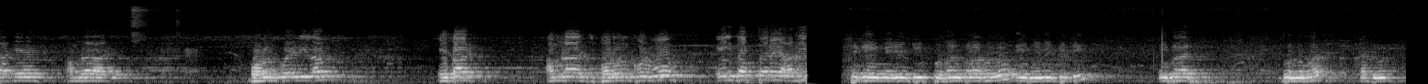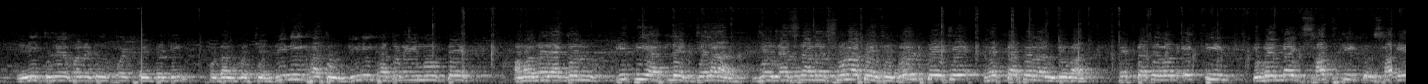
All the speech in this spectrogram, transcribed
তাকে আমরা বরণ করে নিলাম। এবার আমরা বরণ করব। এই দপ্তরে আদি থেকে এই মেডেলটি প্রদান করা হলো, এই মেডেলটি এবার ধন্যবাদ রিনি তুমি ওখানে একটু ওয়েট প্রদান করছেন। রিনি খাতুন রিনি খাতুন এই মুহূর্তে আমাদের একজন কৃতি অ্যাথলেট জেলার যে ন্যাশনালে সোনা পেয়েছে গোল্ড পেয়েছে, হেপ্টাথলন বিভাগ। হেপ্টাথলন একটি ইভেন্ট সাতটি সাথে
